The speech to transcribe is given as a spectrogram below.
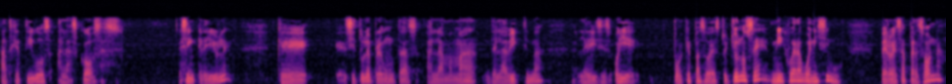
adjetivos a las cosas. Es increíble que eh, si tú le preguntas a la mamá de la víctima, le dices, oye, ¿por qué pasó esto? Yo no sé, mi hijo era buenísimo, pero esa persona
